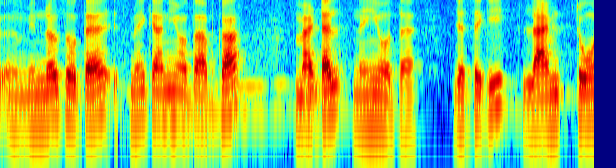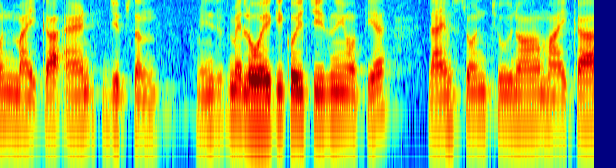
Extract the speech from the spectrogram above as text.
मिनरल्स होता है, इसमें क्या नहीं होता आपका? मेटल नहीं होता है। जैसे कि limestone mica and gypsum means इसमें लोहे की कोई चीज़ नहीं होती है। लाइमस्टोन चूना माइका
